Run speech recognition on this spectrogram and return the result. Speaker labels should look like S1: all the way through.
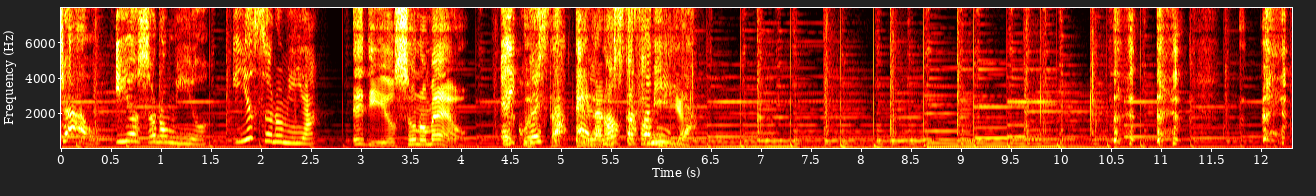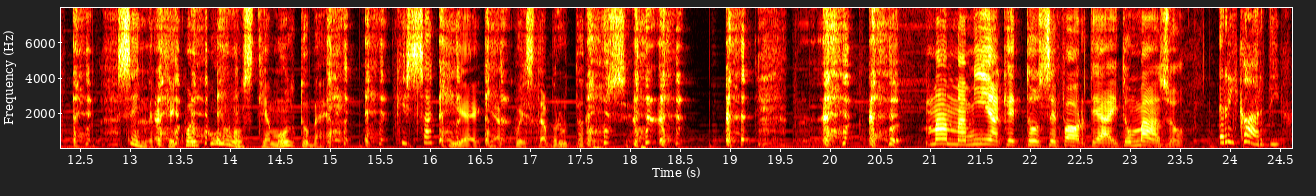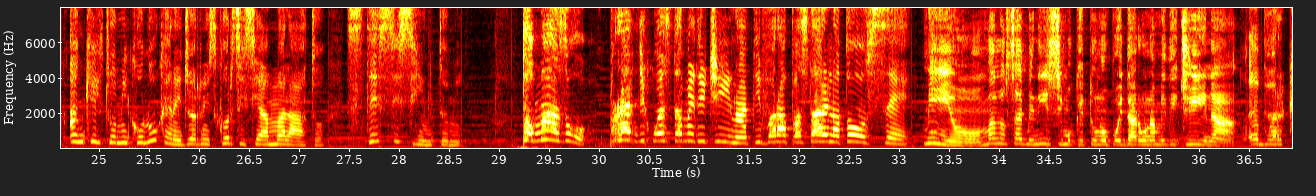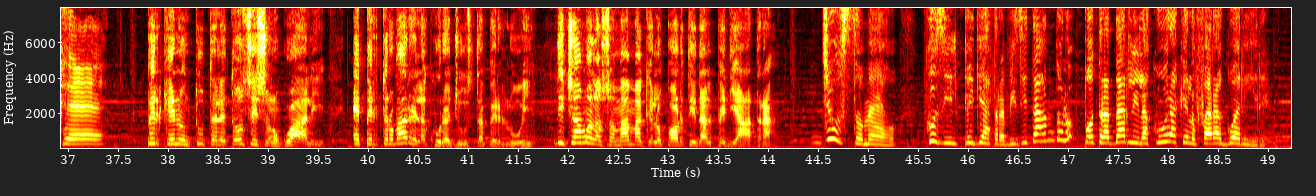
S1: Ciao, io sono Mio.
S2: Io sono Mia.
S3: Ed io sono Meo.
S1: E, questa, è la nostra famiglia.
S4: Sembra che qualcuno non stia molto bene. Chissà chi è che ha questa brutta tosse.
S3: Mamma mia, che tosse forte hai, Tommaso!
S2: Ricordi, anche il tuo amico Luca nei giorni scorsi si è ammalato. Stessi sintomi.
S1: Tommaso, prendi questa medicina, ti farà passare la tosse.
S3: Mio, ma lo sai benissimo che tu non puoi dare una medicina.
S1: E perché?
S3: Perché non tutte le tossi sono uguali. E per trovare la cura giusta per lui, diciamo alla sua mamma che lo porti dal pediatra.
S2: Giusto, Meo. Così il pediatra visitandolo potrà dargli la cura che lo farà guarire.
